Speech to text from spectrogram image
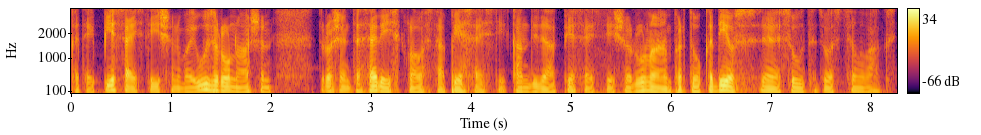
kā teikt, piesaistīšanu vai uzrunāšanu, droši vien tas arī izklaus tā piesaistīt, kandidātu piesaistīšanu, runājam par to, ka Dievs sūta tos cilvēkus.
